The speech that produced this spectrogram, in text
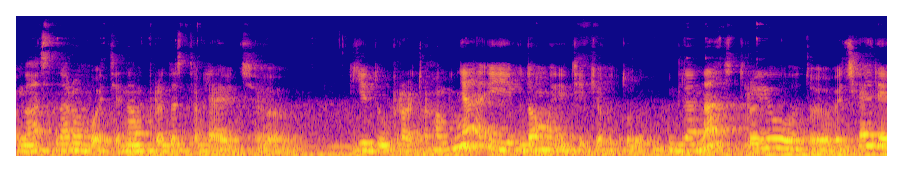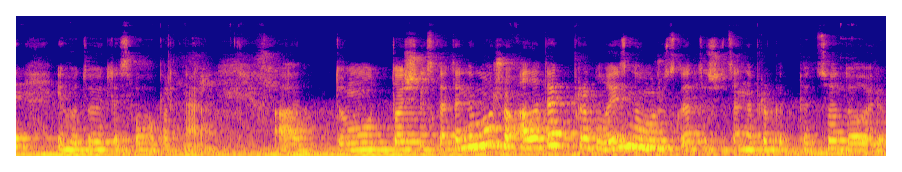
у нас на роботі нам предоставляють е, їду протягом дня, і вдома я тільки готую для настрою, готую вечері і готую для свого партнера. Тому точно сказати не можу, але так приблизно можу сказати, що це, наприклад, 500 доларів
